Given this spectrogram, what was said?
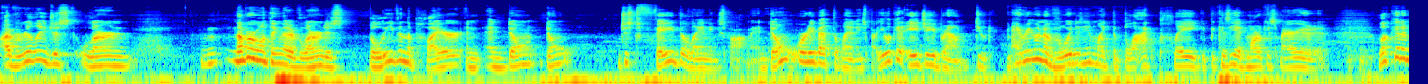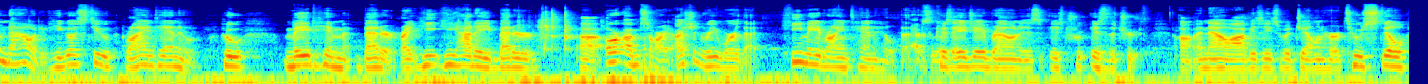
I've really just learned. Number one thing that I've learned is believe in the player and, and don't don't just fade the landing spot, man. Don't worry about the landing spot. You look at AJ Brown, dude. Everyone avoided him like the black plague because he had Marcus Mariota. Look at him now, dude. He goes to Ryan Tannehill, who made him better, right? He he had a better, uh, or I'm sorry, I should reword that. He made Ryan Tannehill better because AJ Brown is is tr- is the truth. Um, and now obviously he's with Jalen Hurts, who's still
